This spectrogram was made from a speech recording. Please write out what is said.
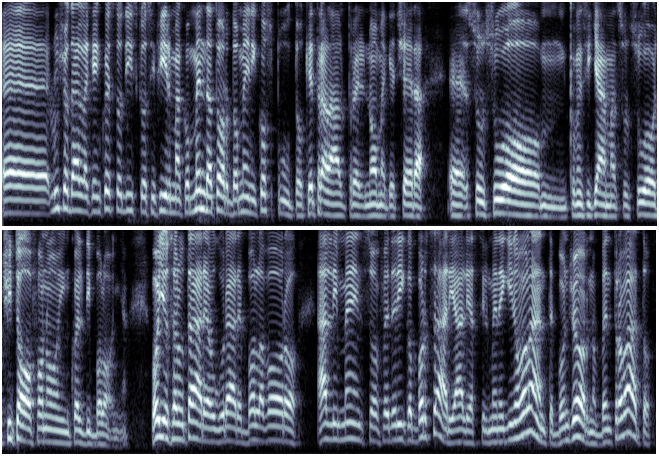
eh, Lucio Dalla che in questo disco si firma Commendator Domenico Sputo, che tra l'altro è il nome che c'era eh, sul suo, mh, mm, come si chiama, sul suo citofono in quel di Bologna. Voglio salutare e augurare buon lavoro all'immenso Federico Borsari, alias il Meneghino Volante. Buongiorno, ben trovato.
